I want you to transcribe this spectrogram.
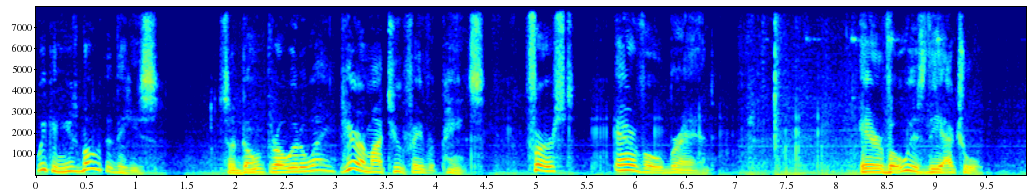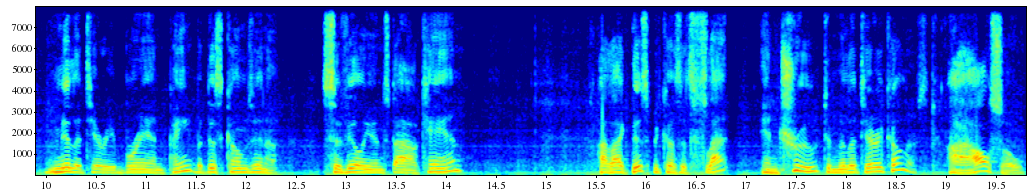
We can use both of these. So don't throw it away. Here are my two favorite paints. First, Aervoe brand. Aervoe is the actual military brand paint, but this comes in a civilian style can. I like this because it's flat and true to military colors. I also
